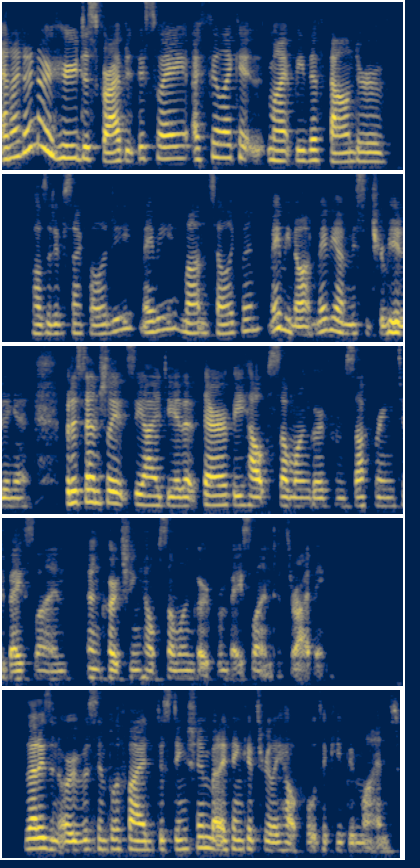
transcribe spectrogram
and I don't know who described it this way. I feel like it might be the founder of positive psychology, maybe Martin Seligman. Maybe not. Maybe I'm misattributing it. But essentially, it's the idea that therapy helps someone go from suffering to baseline, and coaching helps someone go from baseline to thriving. That is an oversimplified distinction, but I think it's really helpful to keep in mind.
